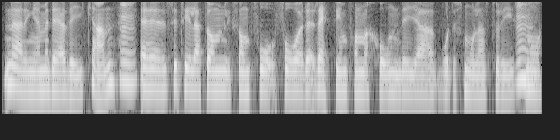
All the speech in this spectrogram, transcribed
näringen med det vi kan. Mm. Eh, se till att de liksom får, får rätt information via både Smålands turism Mm. och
